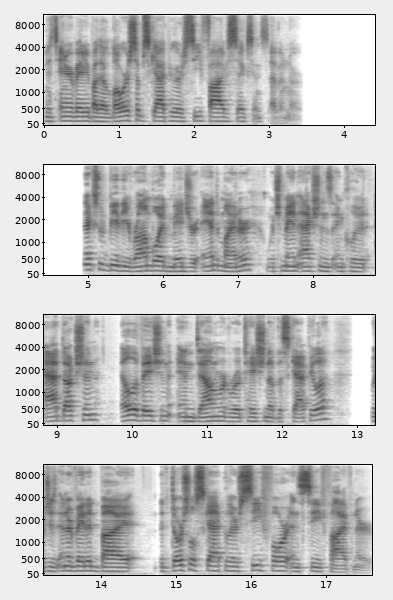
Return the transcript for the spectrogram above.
and it's innervated by the lower subscapular C5, 6, and 7 nerve. Next would be the rhomboid major and minor, which main actions include adduction, elevation and downward rotation of the scapula, which is innervated by the dorsal scapular C4 and C5 nerve.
